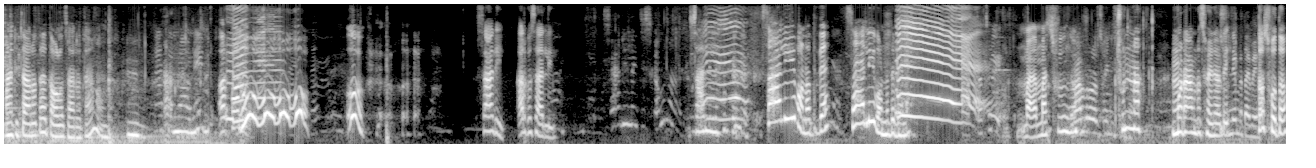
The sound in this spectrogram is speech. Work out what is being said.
माथि चारो त तल चारो त साली अर्को साली। साली साली भन त त्यहाँ। साली भन्नु त मा- मा छु छुन्न। म राम्रो छैन तस हो त।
